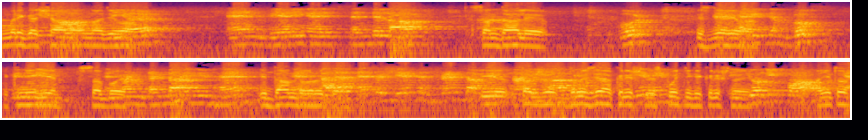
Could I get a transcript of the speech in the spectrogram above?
Мригачала in надевал. Сандалии из дерева. И книги с собой. И данда в руке. И также друзья Кришны, спутники Кришны, они тоже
